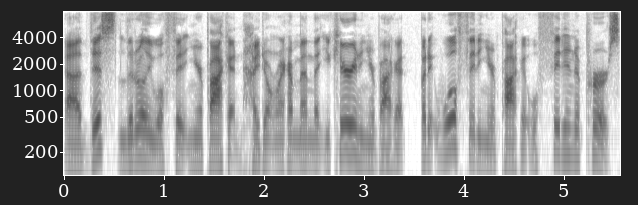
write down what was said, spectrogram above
uh, this literally will fit in your pocket. I don't recommend that you carry it in your pocket, but it will fit in your pocket, will fit in a purse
